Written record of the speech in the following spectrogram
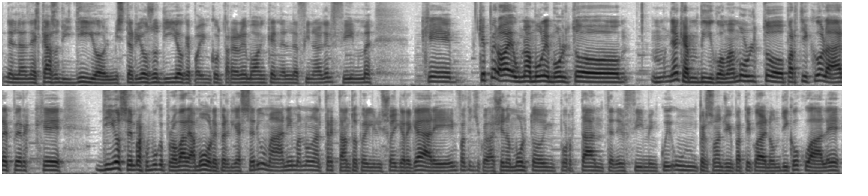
nel, nel, caso di Dio, il misterioso Dio che poi incontreremo anche nel finale del film, che, che però è un amore molto neanche ambiguo, ma molto particolare perché Dio sembra comunque provare amore per gli esseri umani, ma non altrettanto per i suoi gregari. Infatti c'è quella scena molto importante del film in cui un personaggio in particolare, non dico quale,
